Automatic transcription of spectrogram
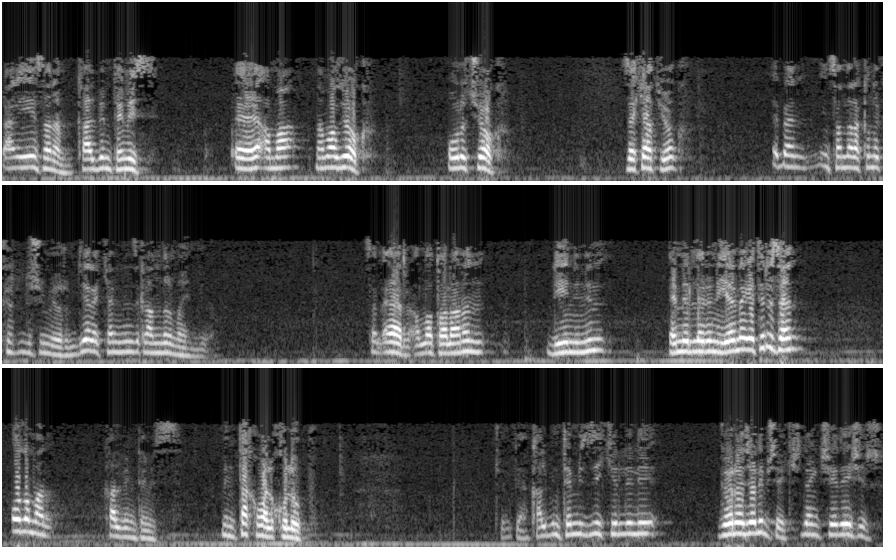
ben iyi insanım, kalbim temiz. E, ama namaz yok, oruç yok, zekat yok. E ben insanlar hakkında kötü düşünmüyorum diyerek kendinizi kandırmayın diyor. Sen eğer Allah Teala'nın dininin emirlerini yerine getirirsen o zaman kalbin temiz. Min takval kulub. Çünkü yani kalbin temizliği, kirliliği göreceli bir şey. Kişiden kişiye değişir.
